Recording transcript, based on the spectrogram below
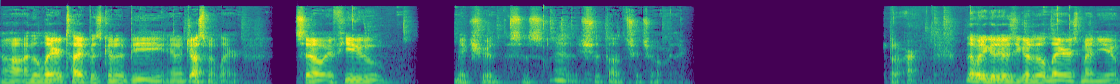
uh, and the layer type is going to be an adjustment layer. So if you make sure this is, eh, should it should show over there. But all right, then what you go do is you go to the layers menu,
